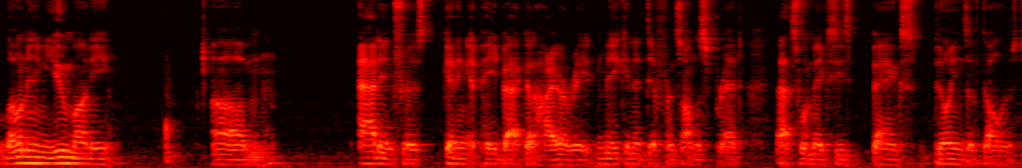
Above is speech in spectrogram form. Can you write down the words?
Loaning you money um, at interest, getting it paid back at a higher rate, making a difference on the spread. That's what makes these banks billions of dollars.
